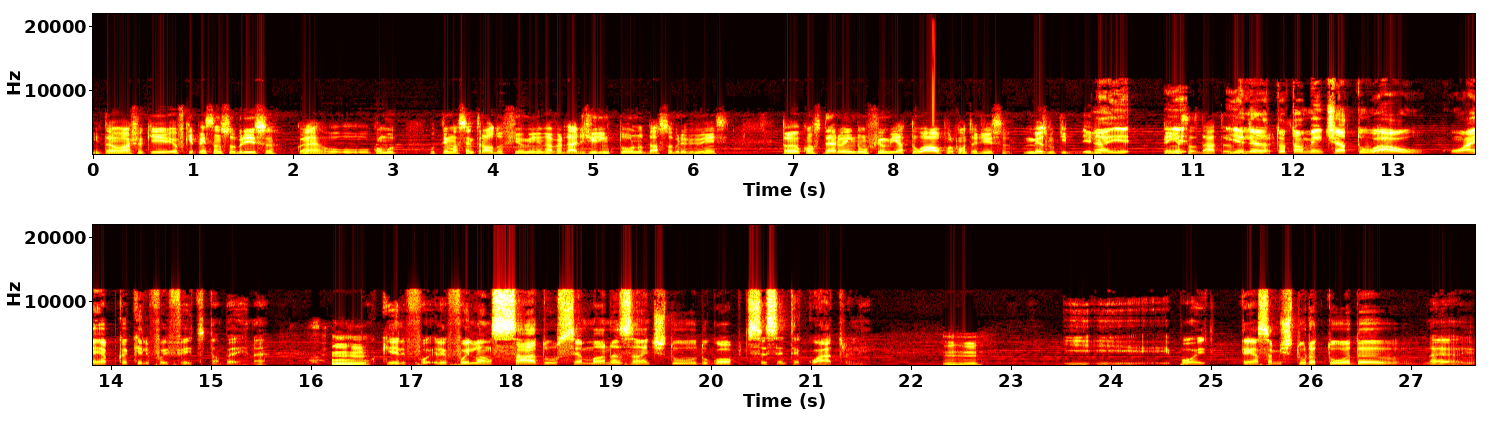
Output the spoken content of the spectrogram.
Então eu acho que eu fiquei pensando sobre isso, né? O, o- como o tema central do filme, na verdade, gira em torno da sobrevivência. Então eu considero ainda um filme atual por conta disso, mesmo que ele e tenha e- essas datas. e na ele é história. totalmente atual com a época que ele foi feito também, né? Uhum. Porque ele foi, ele foi lançado semanas antes do, do golpe de 64 ali. Uhum. E, e, pô, tem essa mistura toda, né?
